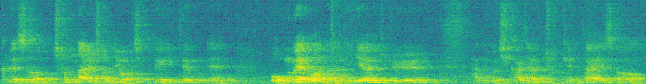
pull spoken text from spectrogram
그래서 첫날 저녁 집회이기 때문에 복음에 관한 이야기를 하는 것이 가장 좋겠다 해서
